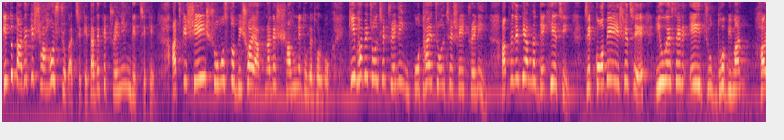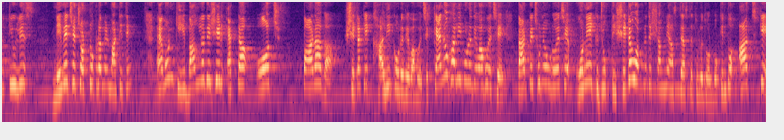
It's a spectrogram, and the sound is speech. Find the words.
কিন্তু তাদেরকে সাহস যোগাচ্ছে কে? তাদেরকে ট্রেনিং দিচ্ছে কে? আজকে সেই সমস্ত বিষয় আপনাদের সামনে তুলে ধরব। কীভাবে চলছে ট্রেনিং কোথায় চলছে সেই ট্রেনিং আপনাদেরকে আমরা দেখিয়েছি যে কবে এসেছে ইউএসের এই যুদ্ধ বিমান হারকিউলিস নেমেছে চট্টগ্রামের মাটিতে। এমনকি বাংলাদেশের একটা অজ পাড়াগা সেটাকে খালি করে দেওয়া হয়েছে। কেন খালি করে দেওয়া হয়েছে? তার পেছনেও রয়েছে অনেক যুক্তি, সেটাও আপনাদের সামনে আস্তে আস্তে তুলে ধরবো। কিন্তু আজকে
